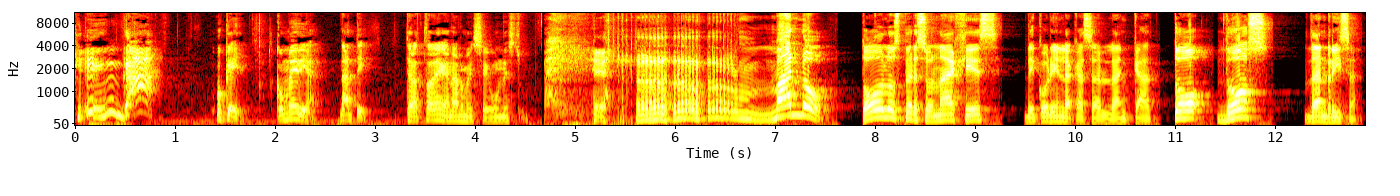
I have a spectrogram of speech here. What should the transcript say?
¡Venga! Ok, comedia, date. Trata de ganarme según esto. ¡Mano! Todos los personajes de Cory en la Casa Blanca, todos dan risa.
